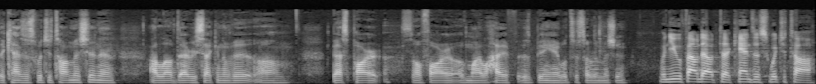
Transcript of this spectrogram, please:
the Kansas Wichita mission, and I loved every second of it. Um, best part so far of my life is being able to serve a mission. When you found out uh, Kansas Wichita,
